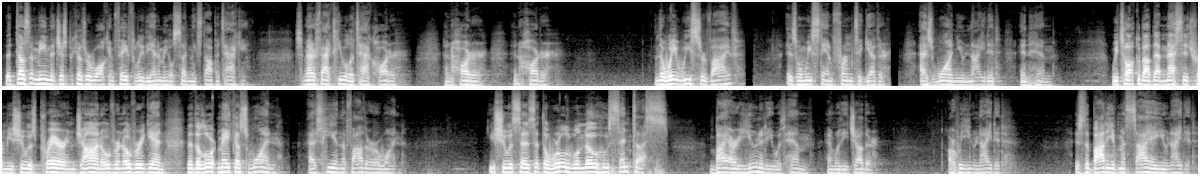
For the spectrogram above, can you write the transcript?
that doesn't mean that just because we're walking faithfully, the enemy will suddenly stop attacking. As a matter of fact, he will attack harder and harder and harder. And the way we survive is when we stand firm together as one united in Him. We talk about that message from Yeshua's prayer in John over and over again that the Lord make us one as He and the Father are one. Yeshua says that the world will know who sent us by our unity with Him and with each other. Are we united? Is the body of Messiah united?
